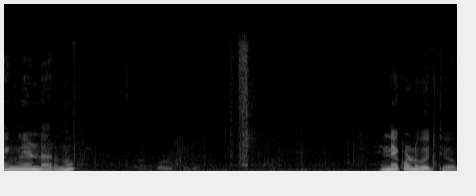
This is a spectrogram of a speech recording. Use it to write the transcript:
എങ്ങനെയുണ്ടായിരുന്നു എന്നെ കൊണ്ട് പറ്റുമോ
